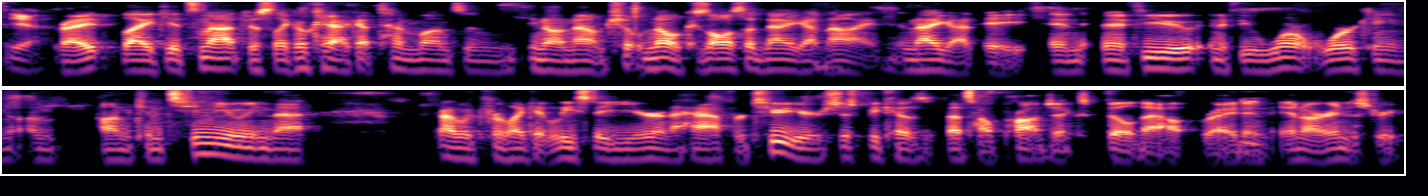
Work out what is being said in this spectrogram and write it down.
Yeah. right? Like it's not just like okay, I got ten months and you know now I'm chill. No, because all of a sudden now you got nine and now you got eight. And, and if you and if you weren't working on on continuing that, I look for like at least a year and a half or two years, just because that's how projects build out, right? In mm. in our industry,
